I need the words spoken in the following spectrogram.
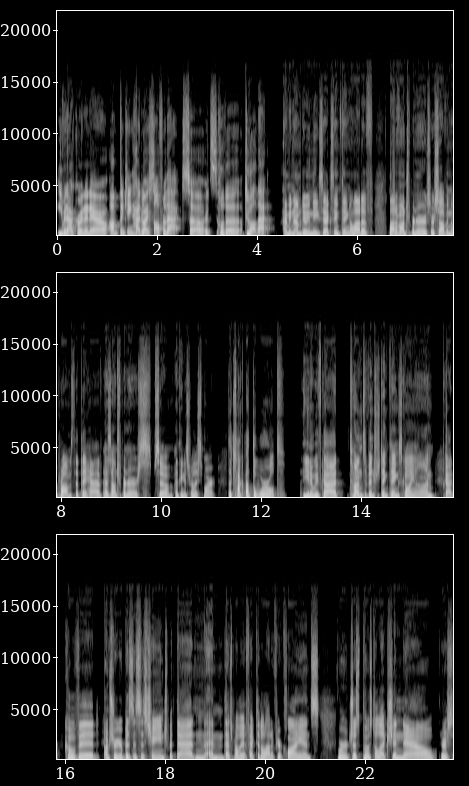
even outgrow inDinero, I'm thinking, how do I solve for that? So it's cool to do all that. I mean, I'm doing the exact same thing. A lot of a lot of entrepreneurs are solving the problems that they have as entrepreneurs. So I think it's really smart. Let's talk about the world. You know, we've got tons of interesting things going on. We've got COVID. I'm sure your business has changed with that, and and that's probably affected a lot of your clients. We're just post election now. There's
